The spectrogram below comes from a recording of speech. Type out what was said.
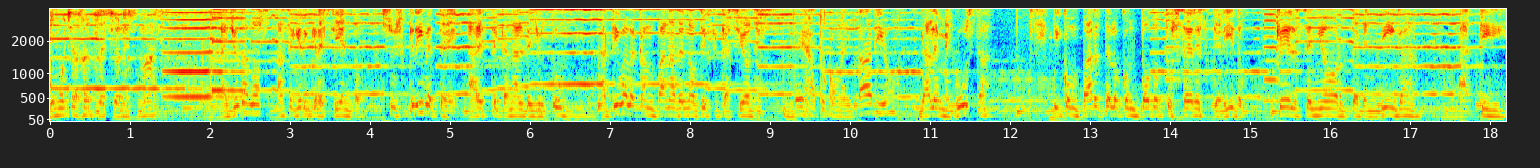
y muchas reflexiones más, Ayúdanos a seguir creciendo. Suscríbete a este canal de YouTube. Activa la campana de notificaciones. Deja tu comentario. Dale me gusta. Y compártelo con todos tus seres queridos. Que el Señor te bendiga a ti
